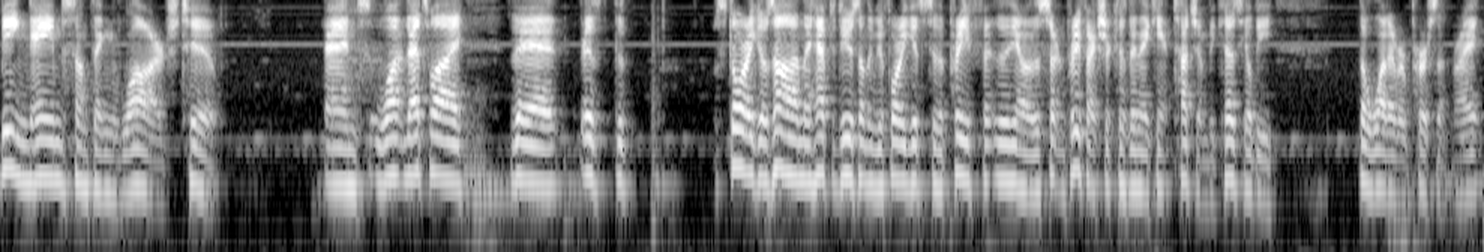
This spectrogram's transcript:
being named something large too. And one that's why the as the story goes on, they have to do something before he gets to the pref you know the certain prefecture because then they can't touch him because he'll be the whatever person, right?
